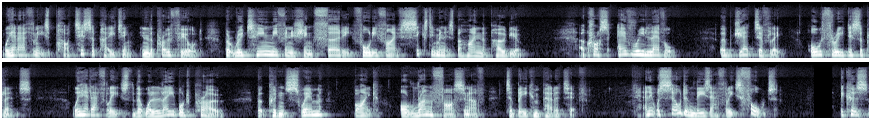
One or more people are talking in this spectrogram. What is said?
We had athletes participating in the pro field, but routinely finishing 30, 45, 60 minutes behind the podium. Across every level, objectively, all three disciplines, we had athletes that were labeled pro, but couldn't swim, bike, or run fast enough to be competitive. And it was seldom these athletes' fault because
